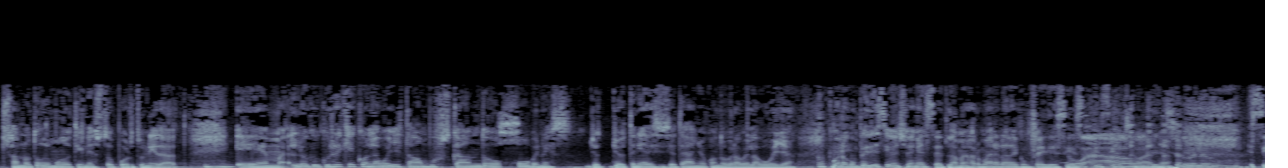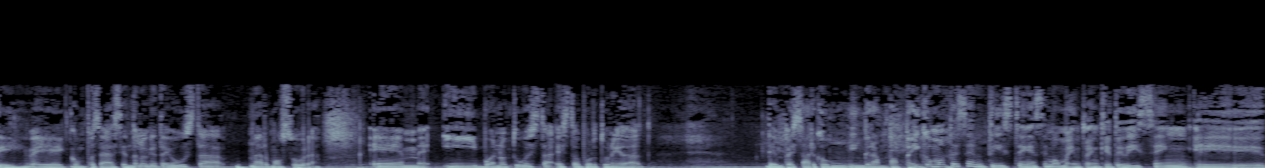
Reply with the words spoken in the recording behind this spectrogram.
sea, no todo el mundo tiene esta oportunidad. eh, lo que ocurre es que con La Boya estaban buscando jóvenes. Yo, yo tenía 17 años cuando grabé La Boya. Bueno, cumplí 18 en el set, la mejor manera de cumplir 18, años. Sí, eh, o sea, haciendo lo que te gusta, una hermosura. Eh, y bueno, tuve esta, esta oportunidad de empezar con un gran papel. ¿Y cómo te sentiste en ese momento en que te dicen, eh,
